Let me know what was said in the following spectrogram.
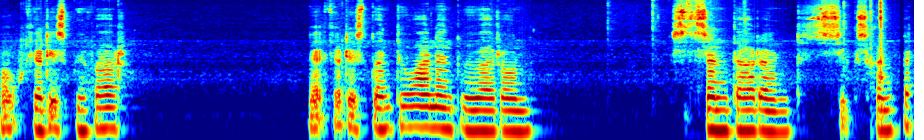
Oh, here is Beaver. Yeah, here is twenty-one and we were on center and six hundred.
